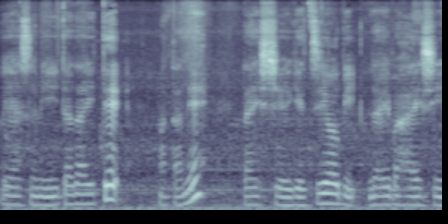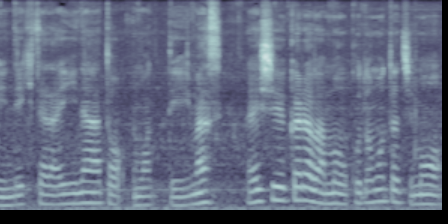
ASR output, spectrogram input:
お休みいただいてまたね来週月曜日ライブ配信できたらいいなと思っています。来週からはもう子どもたちも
